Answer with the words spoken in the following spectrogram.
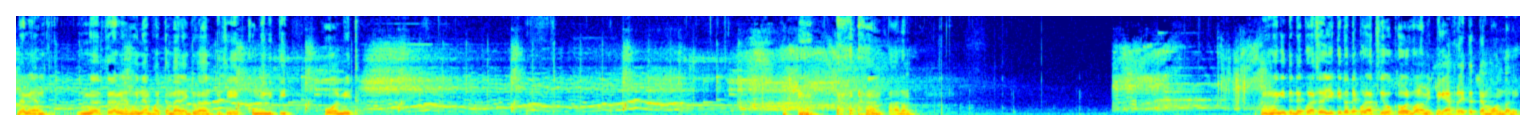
Remélem, remélem, hogy nem hagytam el egy olyan izé, community holmit. Pardon. Megint a dekoráció. Egyébként a dekorációkról valamit még elfelejtettem mondani.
